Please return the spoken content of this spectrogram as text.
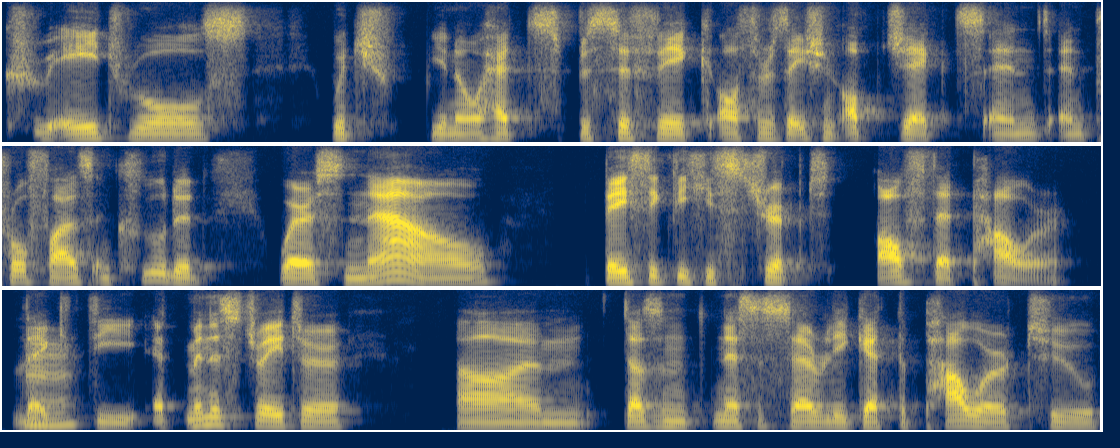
create roles which you know had specific authorization objects and and profiles included, whereas now basically he's stripped of that power. Like mm -hmm. the administrator um, doesn't necessarily get the power to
